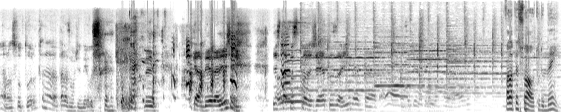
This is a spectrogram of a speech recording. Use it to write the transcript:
Ah, nosso futuro tá, tá nas mãos de Deus. Brincadeira, a gente, a gente tá com os projetos aí, né, pra essa terceira temporada. Fala pessoal, tudo bem?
